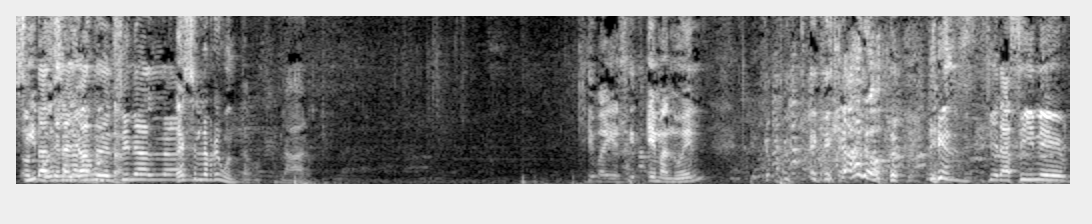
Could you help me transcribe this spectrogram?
Sí, Onda, pues te esa la es la del pregunta. cine a la- Esa es la pregunta. po. Claro. ¿Qué va a decir? ¿Emanuel? Claro, si era cine.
